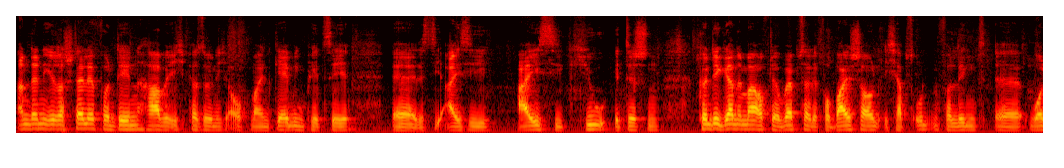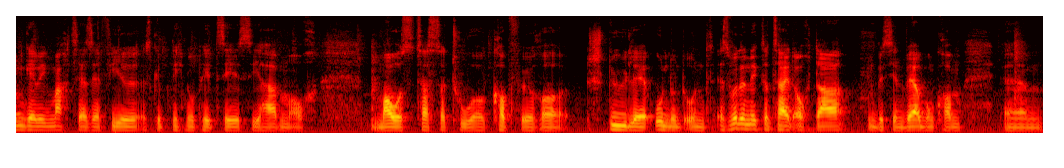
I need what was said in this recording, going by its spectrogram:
an den ihrer Stelle. Von denen habe ich persönlich auch mein Gaming-PC. Äh, das ist die IC, ICQ Edition. Könnt ihr gerne mal auf der Webseite vorbeischauen. Ich habe es unten verlinkt. Äh, One Gaming macht sehr, sehr viel. Es gibt nicht nur PCs, sie haben auch Maus, Tastatur, Kopfhörer, Stühle und und und. Es wird in nächster Zeit auch da ein bisschen Werbung kommen. Ähm,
